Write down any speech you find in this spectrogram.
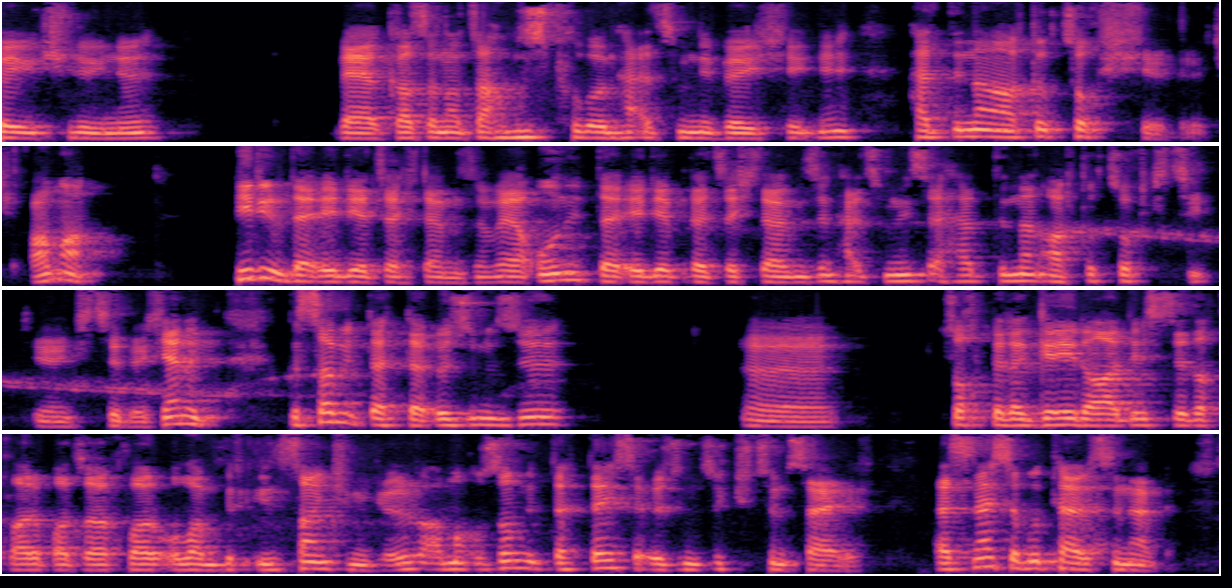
böyüklüyünü və ya qazanacağımız pulun həcmini, böyüklüyünü həddindən artıq çox şişirdirik. Amma bir ildə edəcəklərimizin və ya 10 ildə edə biləcəklərimizin həcmini isə həddindən artıq çox kiçik kiçildir. Yəni qısa müddətdə özümüzü ə, çox belə qeyri-adi istedadları, bacarıqları olan bir insan kimi görür, amma uzun müddətdə isə özümüzü küçümsəyirik. Əslində isə bu tərsinədir.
